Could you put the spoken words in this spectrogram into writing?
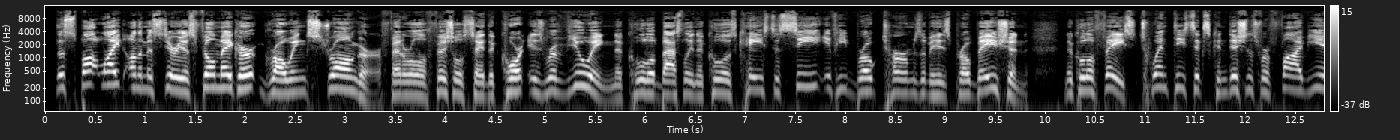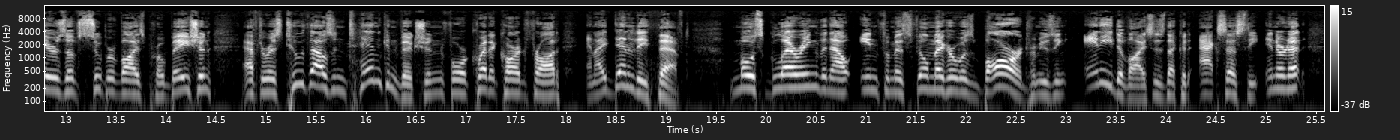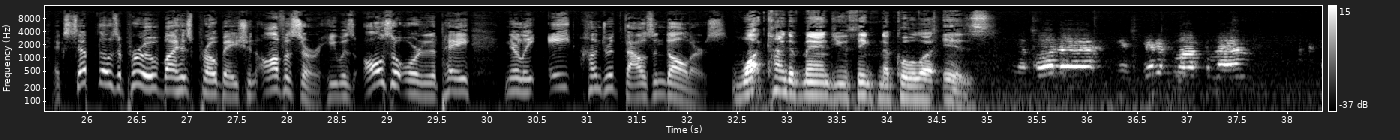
The spotlight on the mysterious filmmaker growing stronger. Federal officials say the court is reviewing Nakoula Basseley Nakoula's case to see if he broke terms of his probation. Nakoula faced 26 conditions for five years of supervised probation after his 2010 conviction for credit card fraud and identity theft. Most glaring, the now infamous filmmaker was barred from using any devices that could access the internet except those approved by his probation officer. He was also ordered to pay nearly $800,000. What kind of man do you think Nakoula is? Nakoula is very smart man,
